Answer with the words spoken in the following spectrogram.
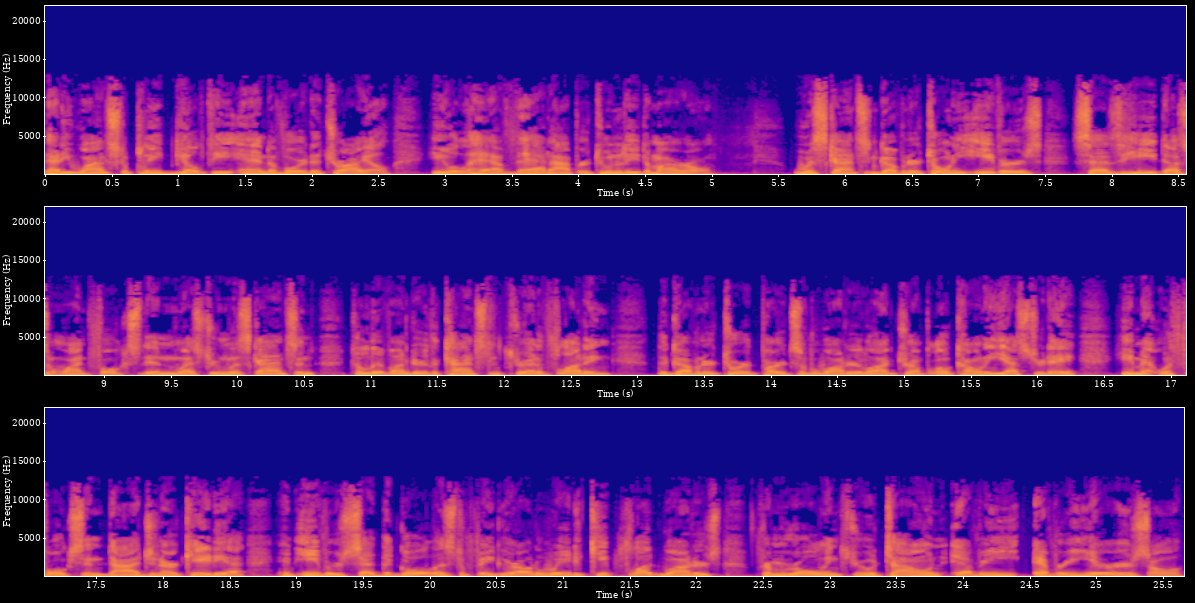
that he wants to plead guilty and avoid a trial. He will have that opportunity tomorrow. Wisconsin Governor Tony Evers says he doesn't want folks in western Wisconsin to live under the constant threat of flooding. The governor toured parts of waterlogged Trempealeau County yesterday. He met with folks in Dodge and Arcadia, and Evers said the goal is to figure out a way to keep floodwaters from rolling through town every every year or so.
